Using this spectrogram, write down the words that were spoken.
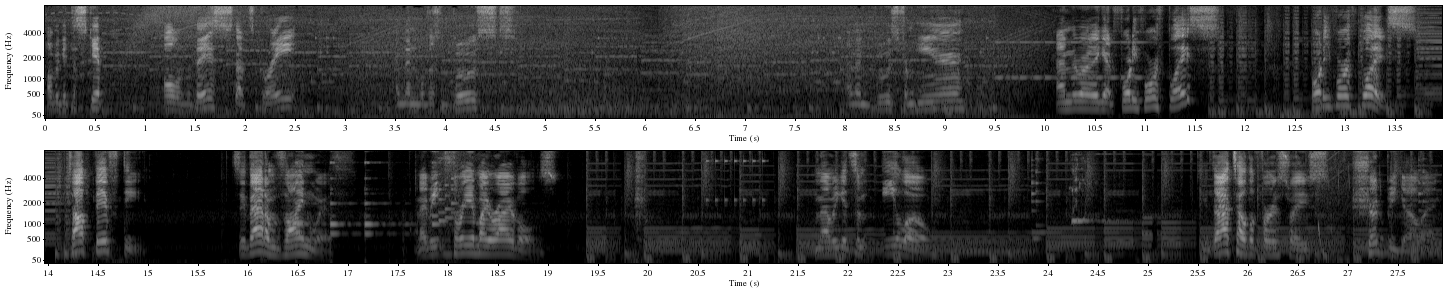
Oh, we get to skip all of this. That's great. And then we'll just boost. And then boost from here. And we're ready to get 44th place? 44th place. Top 50. See, that I'm fine with. And I beat three of my rivals. Now we get some Elo. See, that's how the first race should be going.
